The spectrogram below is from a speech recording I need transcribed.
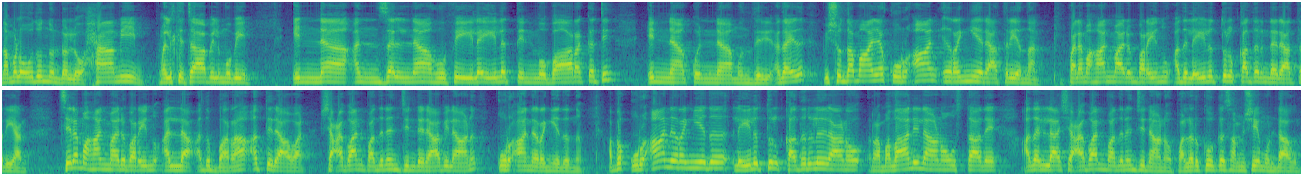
നമ്മൾ ഓതുന്നുണ്ടല്ലോ ഹാമീം വൽ കിതാബിൽ മുബീൻ ഇന്ന അൻസൽനാഹു ഫീ ലൈലത്തിൻ മുബാറക്കത്തിൻ ഇന്ന കുന്ന മുന്തിരി അതായത് വിശുദ്ധമായ ഖുർആൻ ഇറങ്ങിയ രാത്രി എന്നാണ്. പല മഹാന്മാരും പറയുന്നു അത് ലൈലത്തുൽ ഖദറിന്റെ രാത്രിയാണ്. ചില മഹാന്മാർ പറയുന്നു അല്ല അത് ബറാഅത്തിരാവാൻ ഷാബാൻ പതിനഞ്ചിന്റെ രാവിലാണ് ഖുർആൻ ഇറങ്ങിയതെന്ന്. അപ്പൊ ഖുർആൻ ഇറങ്ങിയത് ലൈലത്തുൽ ഖദറിലാണോ റമദാനിലാണോ ഉസ്താദെ? അതല്ല ഷാബാൻ പതിനഞ്ചിനാണോ? പലർക്കുമൊക്കെ സംശയം ഉണ്ടാകും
